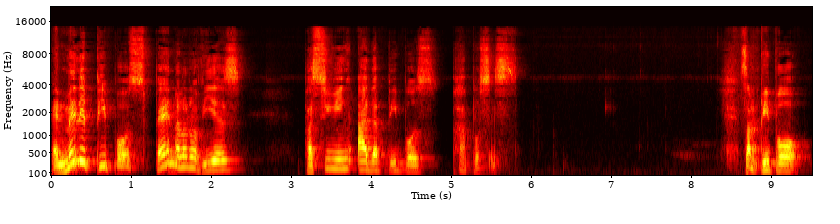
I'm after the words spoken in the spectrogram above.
And many people spend a lot of years pursuing other people's purposes. Some people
